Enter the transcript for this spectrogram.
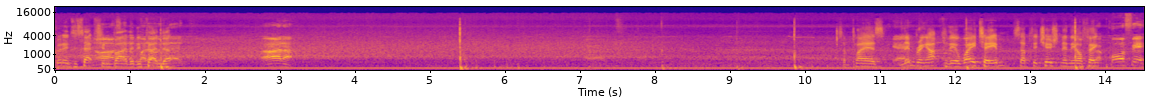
Good interception No, by the defender. that. Haller. Some players yeah. limbering up for the away team. Substitution in the offing. The coffee.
